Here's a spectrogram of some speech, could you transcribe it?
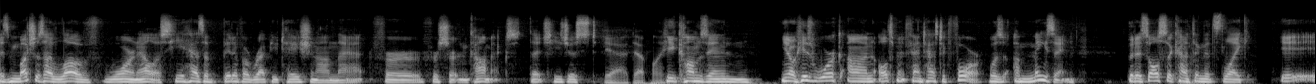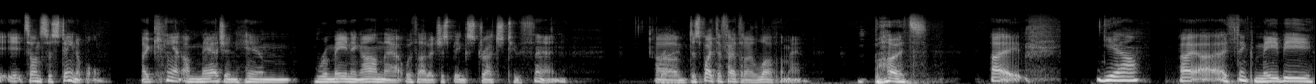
As much as I love Warren Ellis, he has a bit of a reputation on that for for certain comics that he just yeah, definitely. he comes in you know his work on ultimate fantastic four was amazing but it's also the kind of thing that's like i it's unsustainable. I can't imagine him remaining on that without it just being stretched too thin um, despite the fact that i love the man. But i yeah i i think maybe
